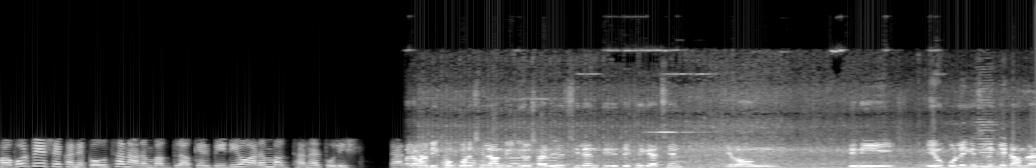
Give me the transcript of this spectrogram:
খবর পেয়ে সেখানে পৌঁছান আরামবাগ ব্লকের বিডিও আরামবাগ থানার পুলিশ। আমরা বিক্ষোভ করেছিলাম, বিডিও সাহেব এসেছিলেন, তিনি দেখে গেছেন এবং তিনি এও বলে গেছিলেন যেটা আমরা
